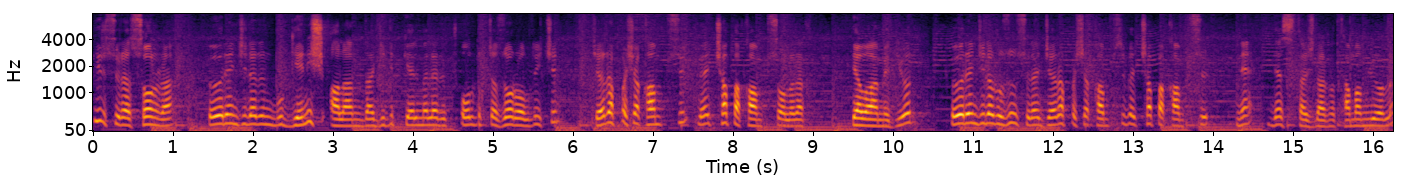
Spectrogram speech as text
Bir süre sonra öğrencilerin bu geniş alanda gidip gelmeleri oldukça zor olduğu için Cerrahpaşa kampüsü ve Çapa kampüsü olarak devam ediyor. Öğrenciler uzun süre Cerrahpaşa kampüsü ve Çapa kampüsü ne de stajlarını tamamlıyorlar.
